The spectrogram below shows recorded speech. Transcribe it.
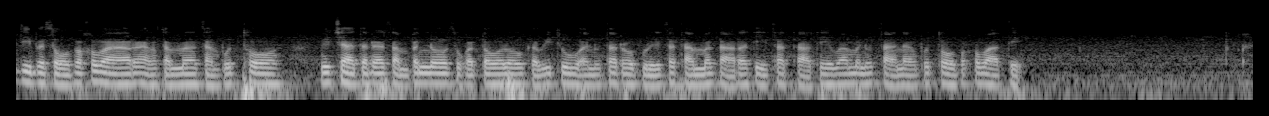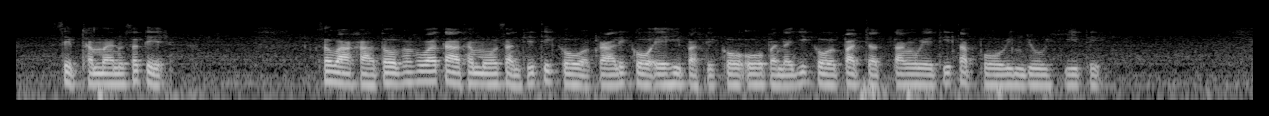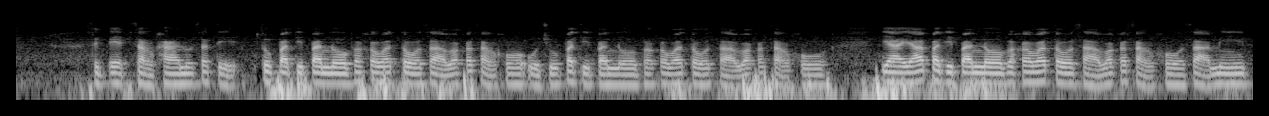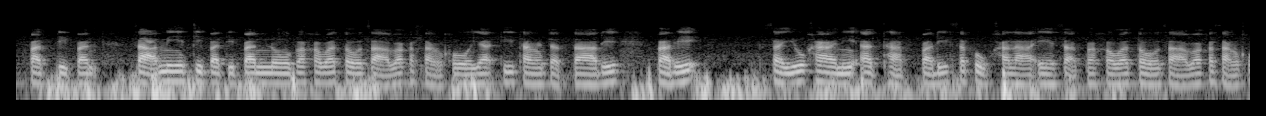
ติปโสภควารหังสัมมาสัมพุทโธ วิชาตระสัมปันโน สุขโตโลกวิทูอนุตตโรปุริสธรรมสารติ สัทธาเทวมนุสสานังพุทโธภควาติ สิบธรรมานุสติ สวากขาโตภควตาธรรมโมสันทิติโกกาลิโกเอหิปัสสิโกโอปันยิโก ปัจจตังเวทิตปโพวินยูฮีติสิบเอ็ดสังคานุสติ สุปฏิปันโนภควโตสาวกสังโฆอุชุปฏิปันโนภควโตสาวกสังโฆยายะปฏิปันโนภควโตสาวกสังโฆสามีปฏิปัน สามีจิปฏิปันโนภควโตสาวกสังโฆยะทิทางจัตตาริปริสยุคานิอัฏฐปริสปุคลาเอสัพพะควโตสาวกสังโฆ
